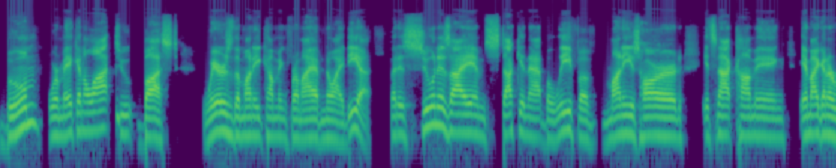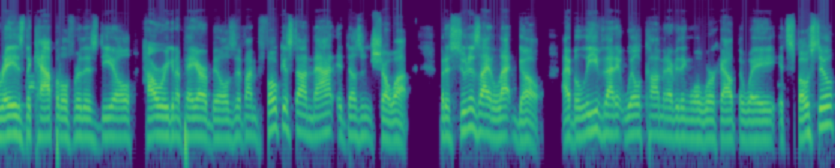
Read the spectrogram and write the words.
boom, we're making a lot to bust. Where's the money coming from? I have no idea. But as soon as I am stuck in that belief of money's hard, it's not coming, am I going to raise the capital for this deal? How are we going to pay our bills? If I'm focused on that, it doesn't show up. But as soon as I let go, I believe that it will come and everything will work out the way it's supposed to.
